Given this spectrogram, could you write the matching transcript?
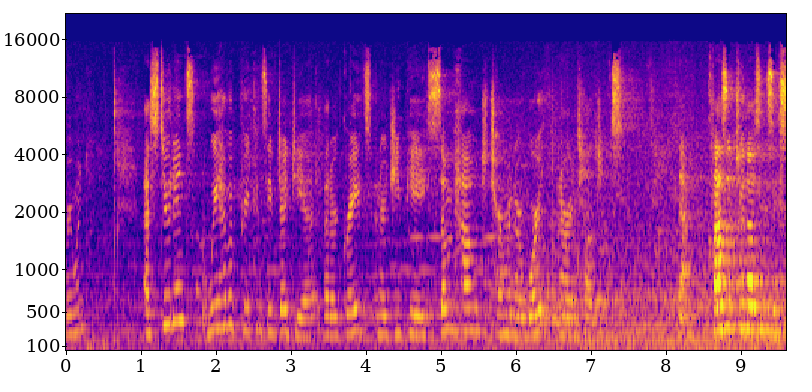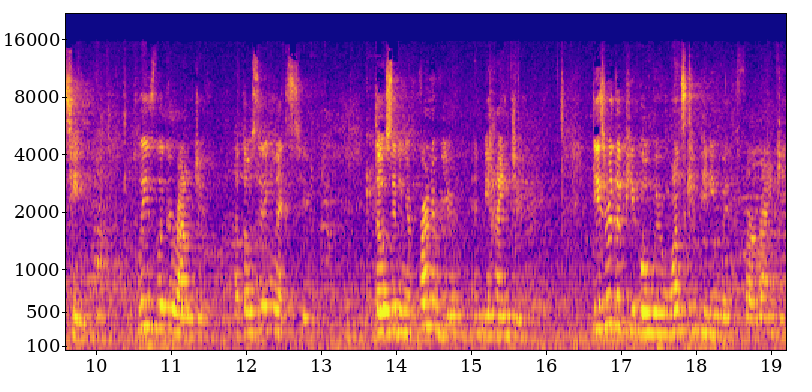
Everyone. As students, we have a preconceived idea that our grades and our GPA somehow determine our worth and our intelligence. Now, class of 2016, please look around you, at those sitting next to you, those sitting in front of you and behind you. These were the people we were once competing with for our ranking.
